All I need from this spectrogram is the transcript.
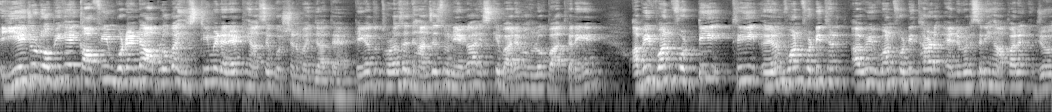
ये जो टॉपिक है, काफ़ी इंपोर्टेंट है। आप लोग का हिस्ट्री में डायरेक्ट यहाँ से क्वेश्चन बन जाता है, ठीक है? तो थोड़ा सा ध्यान से सुनिएगा, इसके बारे में हम लोग बात करेंगे। अभी 143 143 अभी 143 एनिवर्सरी यहाँ पर जो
